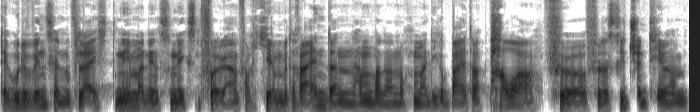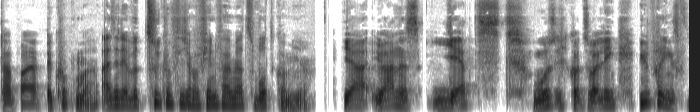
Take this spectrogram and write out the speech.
Der gute Vincent, vielleicht nehmen wir den zur nächsten Folge einfach hier mit rein, dann haben wir dann nochmal die geballte Power für, für das Lead-Gen-Thema mit dabei. Wir gucken mal. Also der wird zukünftig auf jeden Fall mehr zu Wort kommen hier. Ja, Johannes, jetzt muss ich kurz überlegen. Übrigens,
